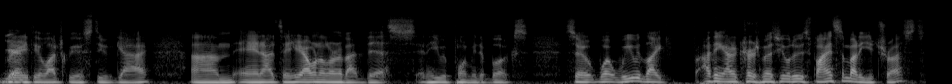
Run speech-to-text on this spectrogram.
very Yeah. theologically astute guy. Um, and I'd say, here, I want to learn about this. And he would point me to books. So what we would like, I think I'd encourage most people to do is find somebody you trust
